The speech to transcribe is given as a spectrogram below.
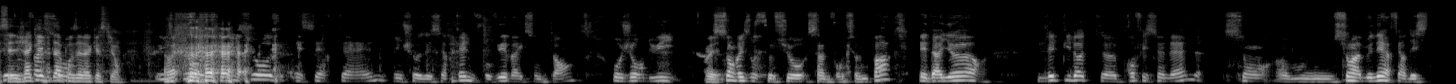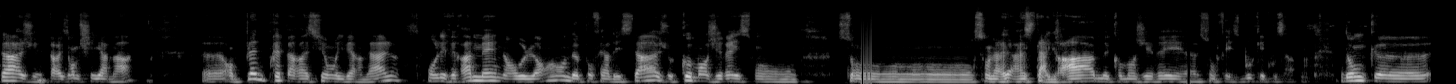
c'est Jackie qui t'a posé la question. une Ouais. chose, une chose est certaine, une chose est certaine, il faut vivre avec son temps. Aujourd'hui, Oui. sans réseaux sociaux, ça ne fonctionne pas. Et d'ailleurs, les pilotes euh, professionnels sont, euh, sont amenés à faire des stages, par exemple chez Yamaha, en pleine préparation hivernale. On les ramène en Hollande pour faire des stages, comment gérer son, son, son Instagram, comment gérer euh, son Facebook et tout ça. Donc, euh,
